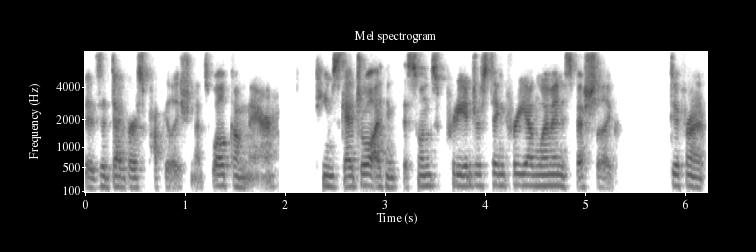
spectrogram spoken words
there's a diverse population that's welcome there. Team schedule i think this one's pretty interesting for young women especially like different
